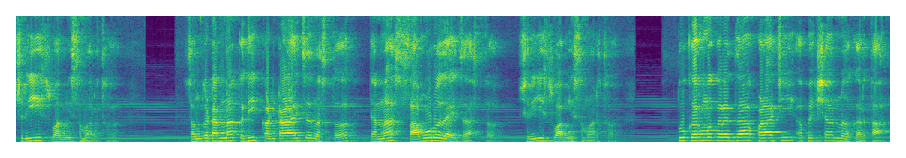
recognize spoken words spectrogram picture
श्री स्वामी समर्थ. संकटांना कधी कंटाळायचं नसतं त्यांना सामोरं जायचं असतं. श्री स्वामी समर्थ. तू कर्म करत जा फळाची अपेक्षा न करता.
